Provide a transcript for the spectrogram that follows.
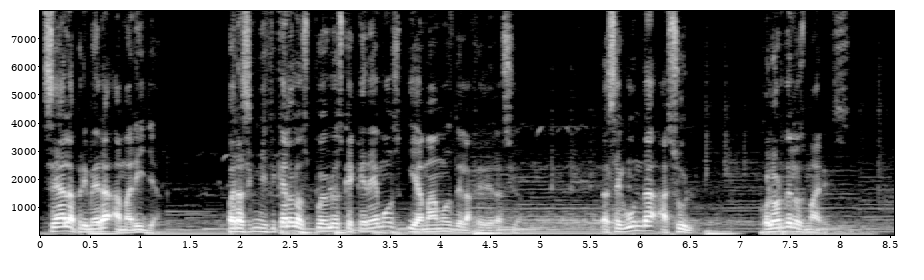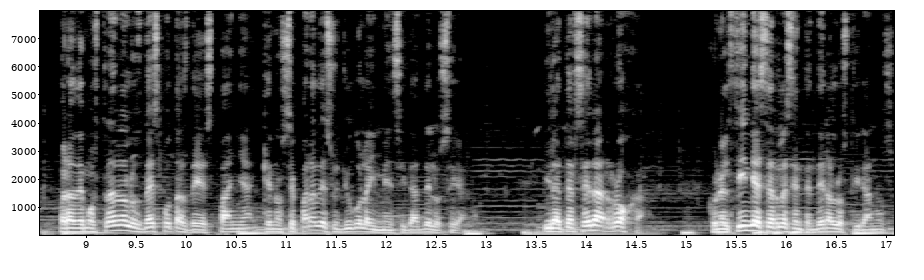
sea la primera amarilla, para significar a los pueblos que queremos y amamos de la Federación. La segunda azul, color de los mares, para demostrar a los déspotas de España que nos separa de su yugo la inmensidad del océano. Y la tercera roja, con el fin de hacerles entender a los tiranos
